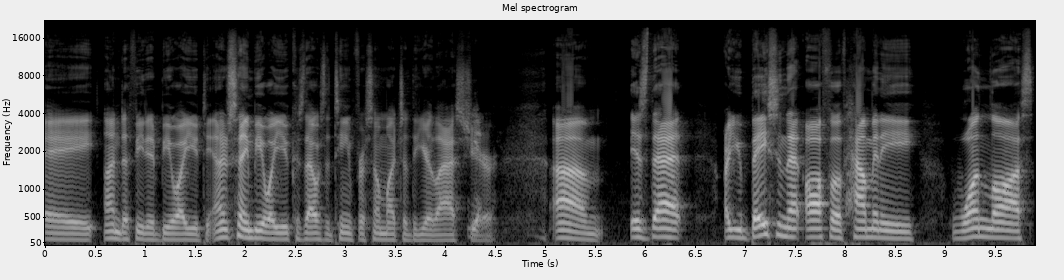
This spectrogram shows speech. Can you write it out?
a undefeated BYU team. And I'm just saying BYU because that was the team for so much of the year last year. Um, is that are you basing that off of how many one loss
